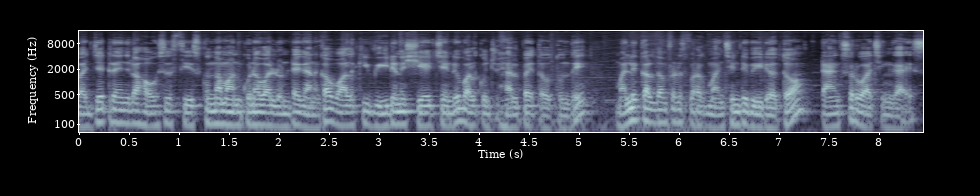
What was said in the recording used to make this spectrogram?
బడ్జెట్ రేంజ్లో హౌసెస్ తీసుకుందాం అనుకునే వాళ్ళు ఉంటే కనుక వాళ్ళకి ఈ వీడియోని షేర్ చేయండి. వాళ్ళకి కొంచెం హెల్ప్ అయితే అవుతుంది. మళ్ళీ కలుద్దాం ఫ్రెండ్స్ మరొక మంచి ఇంటి వీడియోతో. థ్యాంక్స్ ఫర్ వాచింగ్ గైస్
